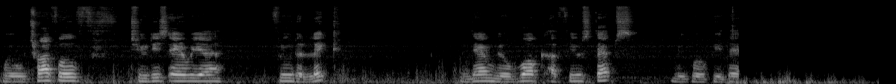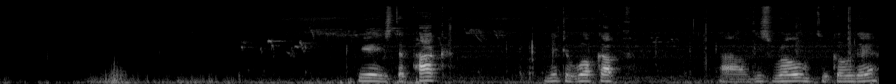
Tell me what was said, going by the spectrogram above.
we'll travel to this area through the lake and then we'll walk a few steps. We will be there. Here is the park. You need to walk up uh, this road to go there.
